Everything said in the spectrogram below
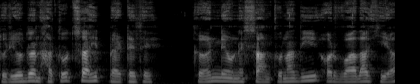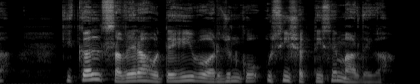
दुर्योधन हतोत्साहित बैठे थे। कर्ण ने उन्हें सांत्वना दी और वादा किया कि कल सवेरा होते ही वो अर्जुन को उसी शक्ति से मार देगा।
